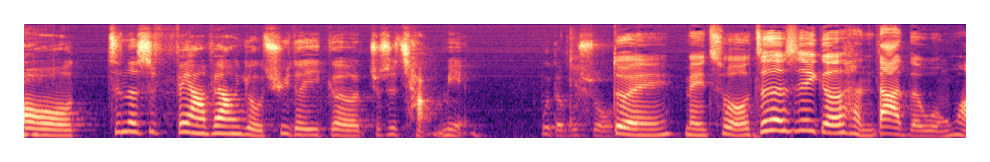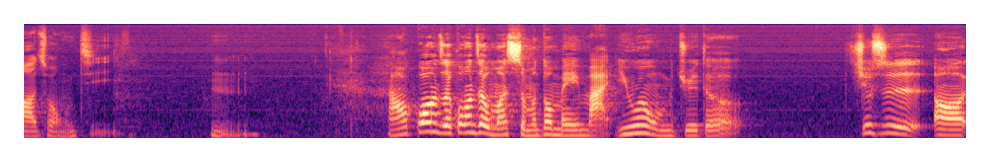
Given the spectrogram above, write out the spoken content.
哦，真的是非常非常有趣的一个就是场面，不得不说，对，没错，真的是一个很大的文化冲击，嗯。然后逛着逛着，我们什么都没买，因为我们觉得就是呃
